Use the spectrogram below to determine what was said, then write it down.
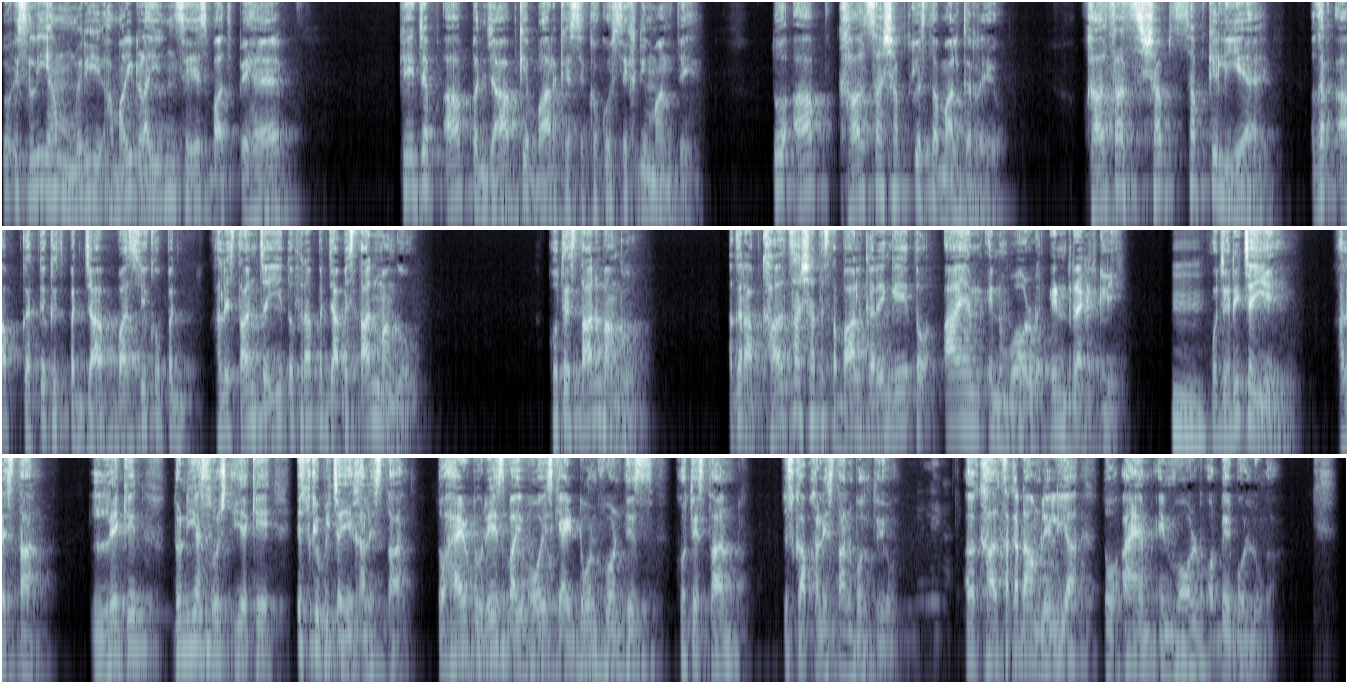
तो इसलिए हम मेरी हमारी लड़ाई उनसे इस बात पे है कि जब आप पंजाब के बाहर के सिखों को सिख नहीं मानते तो आप खालसा शब्द को इस्तेमाल कर रहे हो। खालसा शब्द सबके लिए है। अगर आप कहते हो कि पंजाब वासियों को खालिस्तान चाहिए तो फिर आप पंजाबिस्तान मांगो। खुतिस्तान मांगो। अगर आप खालसा शब्द इस्तेमाल करेंगे तो आई एम इन्वॉल्व इनडायरेक्टली मुझे नहीं चाहिए खालिस्तान। लेकिन दुनिया सोचती है कि इसको भी चाहिए खालिस्तान। तो have to raise my voice कि आई डोंट वॉन्ट दिस खोतिस्तान जिसको आप खालिस्तान बोलते हो। अगर खालसा का नाम ले लिया तो आई एम इन्वॉल्व और मैं बोलूँगा।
